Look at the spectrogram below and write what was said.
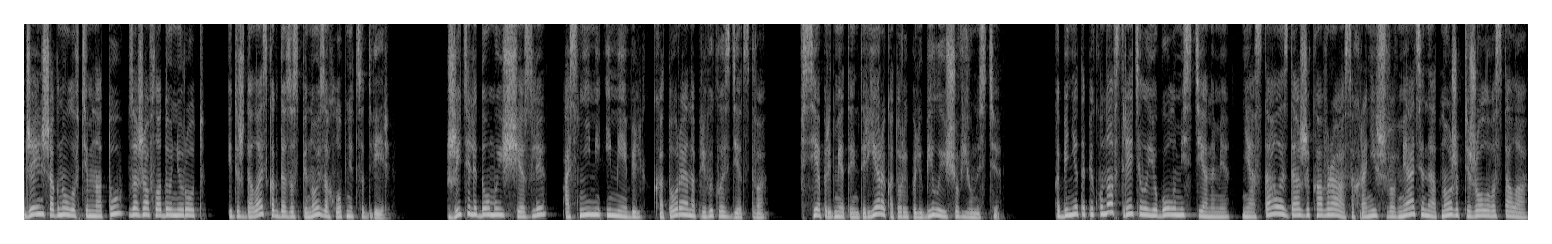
Джейн шагнула в темноту, зажав ладонью рот, и дождалась, когда за спиной захлопнется дверь. Жители дома исчезли, а с ними и мебель, к которой она привыкла с детства. Все предметы интерьера, которые полюбила еще в юности. Кабинет опекуна встретил ее голыми стенами. Не осталось даже ковра, сохранившего вмятины от ножек тяжелого стола.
